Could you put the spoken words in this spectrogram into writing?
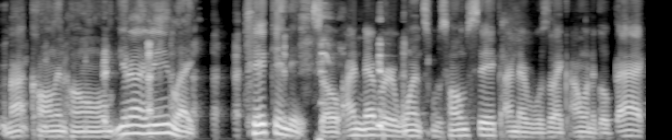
not calling home. You know what I mean? Like kicking it. So I never once was homesick. I never was like, I want to go back.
